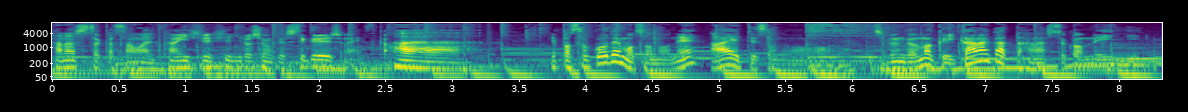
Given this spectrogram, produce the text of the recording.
話とかさまに単位広島君してくれるじゃないですか。はやっぱそこでもそのね、あえてその、自分がうまくいかなかった話とかをメインに、や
